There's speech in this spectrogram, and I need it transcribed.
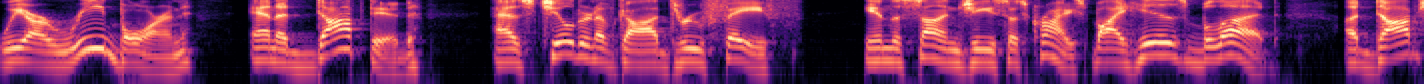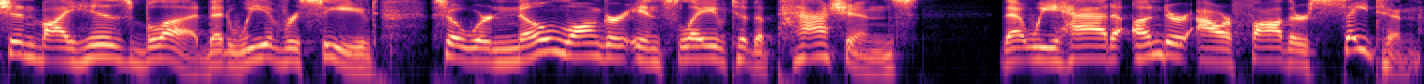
We are reborn and adopted as children of God through faith in the Son, Jesus Christ, by his blood adoption by his blood that we have received. So we're no longer enslaved to the passions that we had under our father Satan,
